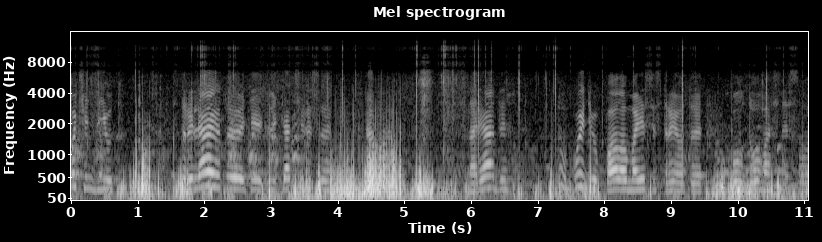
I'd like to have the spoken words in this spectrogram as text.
Очень бьют. Стреляют, э, эти, летят через э, дома. снаряды. Ну, кое-где упало. У моей сестры вот э, полдома снесло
